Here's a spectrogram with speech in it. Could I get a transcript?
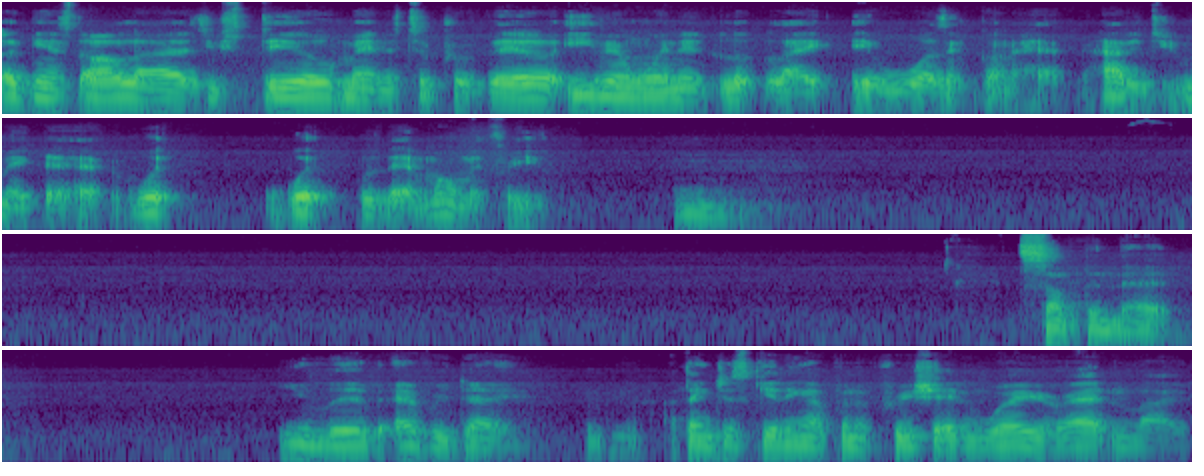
against all odds you still managed to prevail even when it looked like it wasn't going to happen. How did you make that happen? What what was that moment for you? Mm. Something that you live every day. Mhm. I think just getting up and appreciating where you're at in life.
